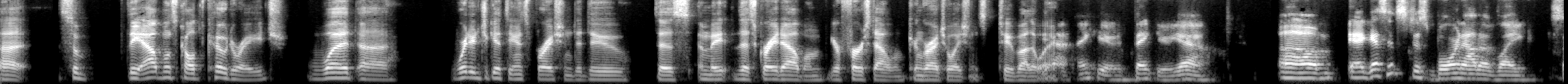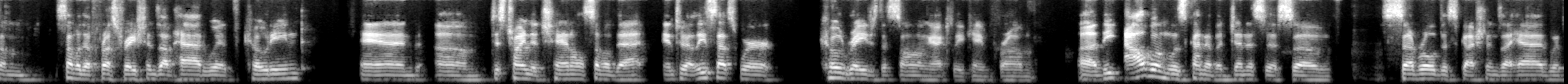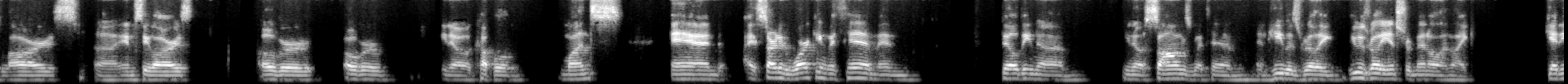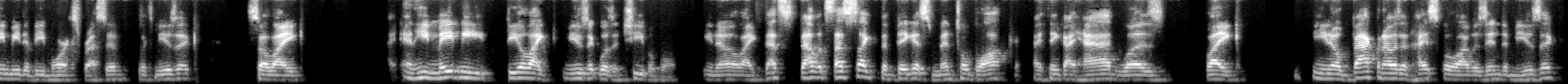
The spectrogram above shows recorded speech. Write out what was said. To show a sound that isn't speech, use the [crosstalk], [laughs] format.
Uh, so the album's called Code Rage. What uh, where did you get the inspiration to do this ama- this great album, your first album? Congratulations too, by the way. Yeah, thank you, thank you. Yeah, um, I guess it's just born out of like some some of the frustrations I've had with coding, and um, just trying to channel some of that into at least that's where Code Rage the song actually came from. Uh, the album was kind of a genesis of several discussions I had with Lars, uh, MC Lars, over over you know a couple of months, and I started working with him and building um you know songs with him, and he was really he was really instrumental in like getting me to be more expressive with music. So like, and he made me feel like music was achievable. You know, like that's that was that's like the biggest mental block I think I had was like, you know, back when I was in high school, I was into music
